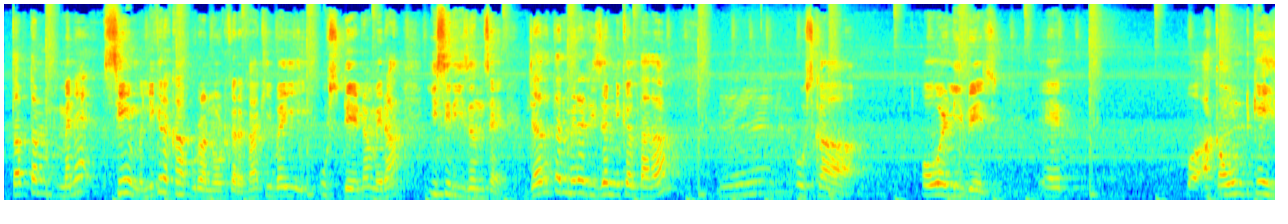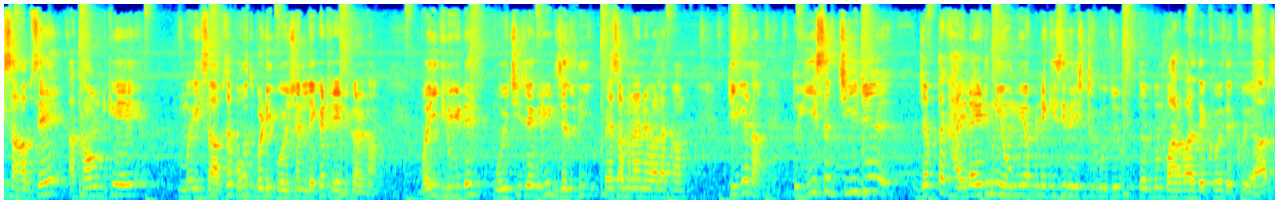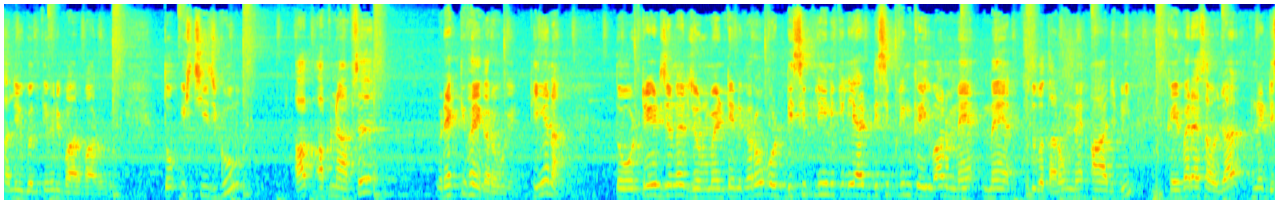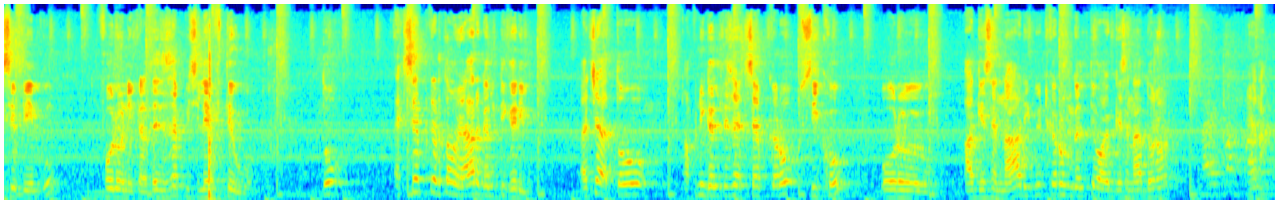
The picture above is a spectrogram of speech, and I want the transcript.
तब तब मैंने सेम लिख रखा पूरा नोट कर रखा कि भाई उस डेट में मेरा इस रीज़न से ज़्यादातर मेरा रीज़न निकलता था हम्म, उसका ओवर लीवरेज अकाउंट के हिसाब से अकाउंट के हिसाब से बहुत बड़ी पोजीशन लेकर ट्रेड करना। वही ग्रीड है वही चीज़ है ग्रीड जल्दी पैसा बनाने वाला काम। ठीक है ना? तो ये सब चीज़ जब तक हाईलाइट नहीं होंगी अपने किसी रजिस्टर को, जो तब तुम बार बार देखो देखो यार, साली गलती मेरी बार बार होगी तो इस चीज़ को आप अपने आप से रेक्टिफाई करोगे, ठीक है ना? तो ट्रेड जर्नल ज़रूर मेंटेन करो और डिसिप्लिन के लिए यार डिसिप्लिन कई बार मैं मैं खुद बता रहा हूँ, मैं आज भी कई बार ऐसा हो जाए अपने डिसिप्लिन को फॉलो नहीं करते, जैसे पिछले हफ़्ते हुआ। तो एक्सेप्ट करता हूँ यार, गलती करी। अच्छा तो अपनी गलती से एक्सेप्ट करो, सीखो और आगे से ना रिपीट करो गलती हो आगे से ना दोहराओ। है ना?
